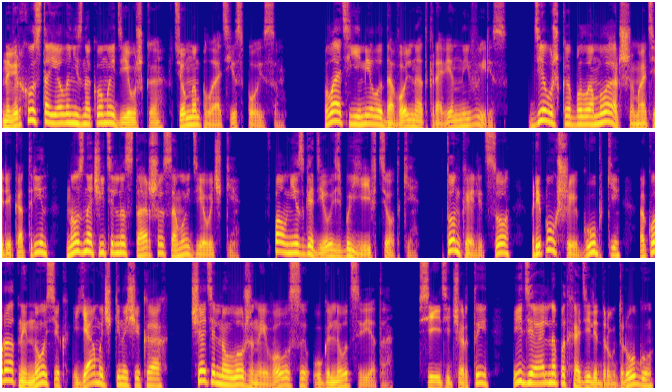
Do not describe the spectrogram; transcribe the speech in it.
Наверху стояла незнакомая девушка в темном платье с поясом. Платье имело довольно откровенный вырез. Девушка была младше матери Катрин, но значительно старше самой девочки вполне сгодилась бы ей в тетке. Тонкое лицо, припухшие губки, аккуратный носик, ямочки на щеках, тщательно уложенные волосы угольного цвета. Все эти черты идеально подходили друг другу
